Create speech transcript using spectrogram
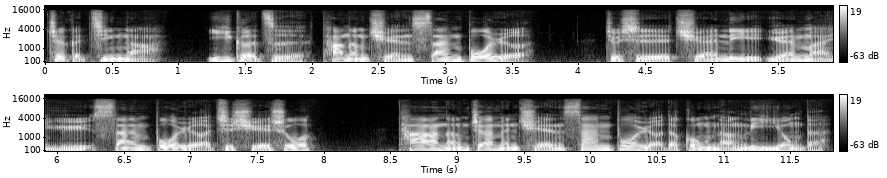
这个经啊，一个字它能全三般若，就是权力圆满于三般若之学说。它能专门全三般若的功能利用的，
